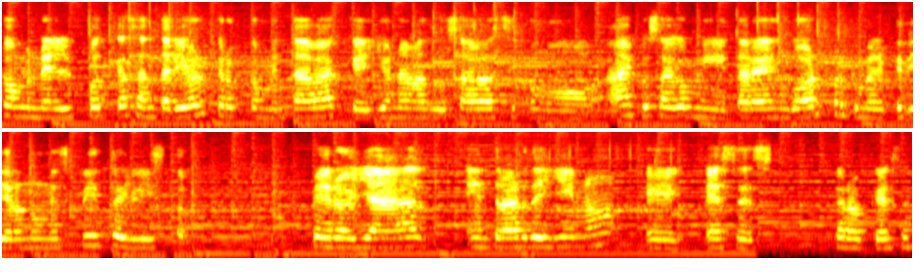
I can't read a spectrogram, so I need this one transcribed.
Como en el podcast anterior, creo que comentaba que yo nada más lo usaba así como, ay, pues hago mi tarea en Word porque me pidieron un escrito y listo. Pero ya entrar de lleno, eh, ese es, creo que ese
